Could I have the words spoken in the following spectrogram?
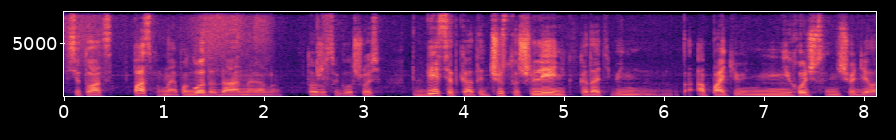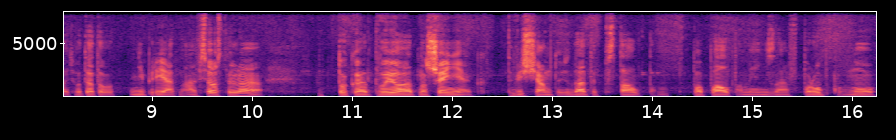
ситуация. Пасмурная погода, да, наверное, тоже соглашусь. Бесит, когда ты чувствуешь лень, когда тебе апатию, не хочется ничего делать. Вот это вот неприятно. А все остальное только твое отношение к вещам. То есть, да, ты встал, там, попал, там, я не знаю, в пробку. Ну,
